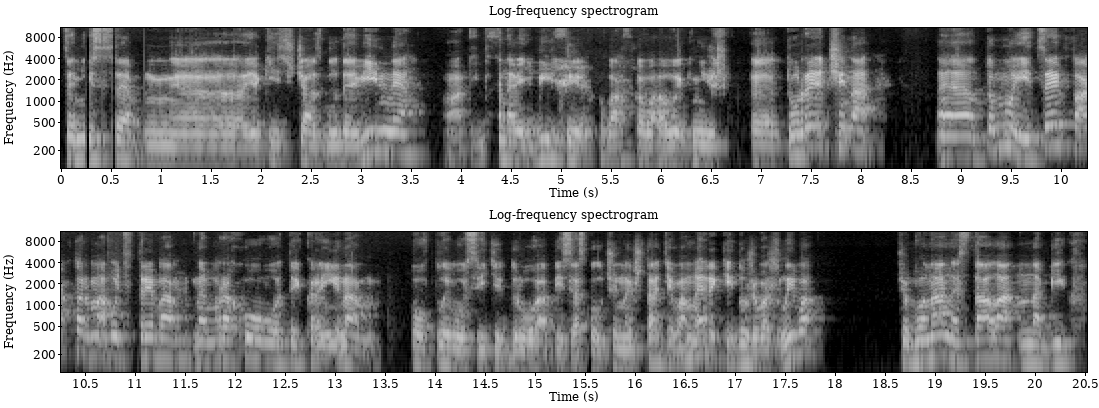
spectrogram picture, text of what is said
це місце е, якийсь час буде вільне. Навіть більший важковаговик, ніж е, Туреччина. Е, тому і цей фактор, мабуть, треба враховувати країнам по впливу у світі друга після Сполучених Штатів Америки. Дуже важливо, щоб вона не стала на бік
